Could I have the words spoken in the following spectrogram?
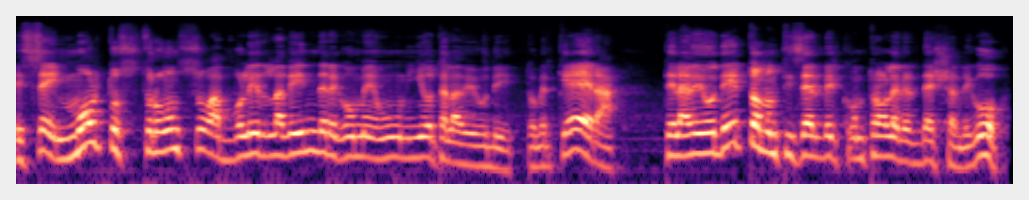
e sei molto stronzo a volerla vendere come un io te l'avevo detto, perché era te l'avevo detto non ti serve il controller per Dash and Go.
